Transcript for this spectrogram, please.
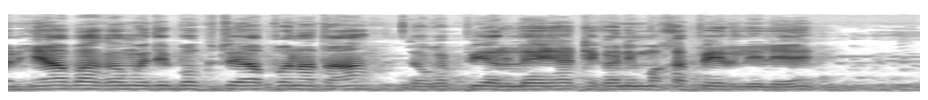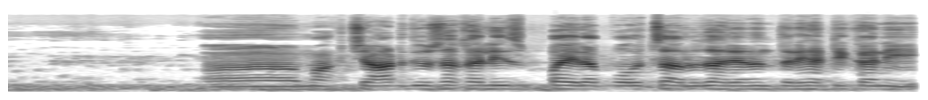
पण ह्या भागामध्ये बघतोय आपण आता. तेव्हा पेरले ह्या ठिकाणी मका पेरलेली आहे. मागच्या आठ दिवसाखालीच पहिला पाऊस चालू झाल्यानंतर ह्या ठिकाणी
